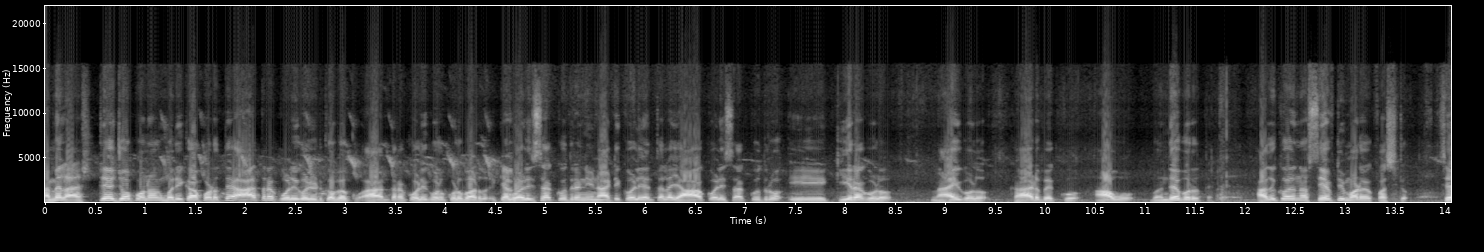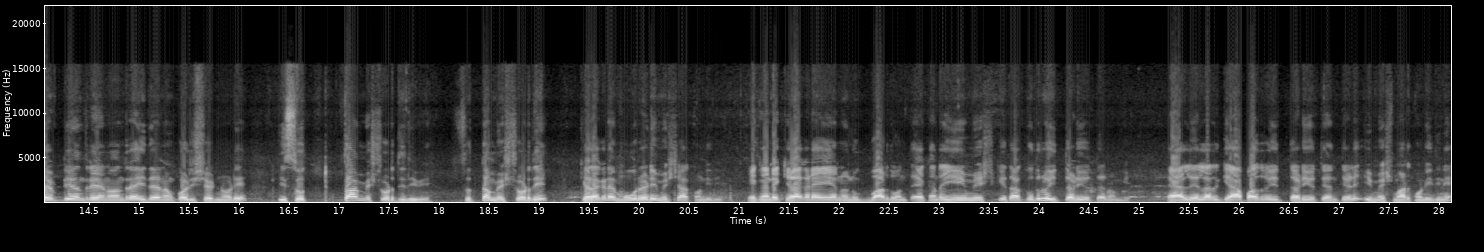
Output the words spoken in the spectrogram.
ಆಮೇಲೆ ಅಷ್ಟೇ ಜೋಪಾನವಾಗಿ ಮರಿ ಕಾಪಾಡುತ್ತೆ, ಆ ಥರ ಕೋಳಿಗಳು ಇಟ್ಕೋಬೇಕು. ಆ ಥರ ಕೋಳಿಗಳು ಕೊಡಬಾರ್ದು. ಕೋಳಿ ಸಾಕಿದ್ರೆ ನೀವು ನಾಟಿ ಕೋಳಿ ಅಂತಲ್ಲ, ಯಾವ ಕೋಳಿ ಸಾಕಿದ್ರು ಈ ಕೀರಗಳು, ನಾಯಿಗಳು ಕಾಡಬೇಕು ಹಾವು ಬಂದೇ ಬರುತ್ತೆ. ಅದಕ್ಕೂ ನಾವು ಸೇಫ್ಟಿ ಮಾಡಬೇಕು ಫಸ್ಟು ಸೇಫ್ಟಿ ಅಂದರೆ ಏನು ಅಂದರೆ, ಇದೇ ನಮ್ಮ ಕೋಳಿ ಶೆಡ್ ನೋಡಿ. ಈ ಸುತ್ತ ಮೆಶ್ ಹೊಡ್ದಿದ್ದೀವಿ ಸುತ್ತ ಮೆಶ್ ಹೊಡೆದು ಕೆಳಗಡೆ ಮೂರು ಅಡಿ ಮಿಶ್ ಹಾಕೊಂಡಿದ್ದೀವಿ ಯಾಕಂದರೆ ಕೆಳಗಡೆ ಏನು ನುಗ್ಗಬಾರ್ದು ಅಂತ. ಯಾಕಂದರೆ ಈ ಮಿಶ್ ಕಿತ್ ಹಾಕಿದ್ರು ಇದು ತಡೆಯುತ್ತೆ ನಮಗೆ. ಅಲ್ಲಿ ಎಲ್ಲರೂ ಗ್ಯಾಪ್ ಆದರೂ ಇದು ತಡೆಯುತ್ತೆ ಅಂತೇಳಿ ಈ ಮೆಶ್ ಮಾಡ್ಕೊಂಡಿದ್ದೀನಿ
